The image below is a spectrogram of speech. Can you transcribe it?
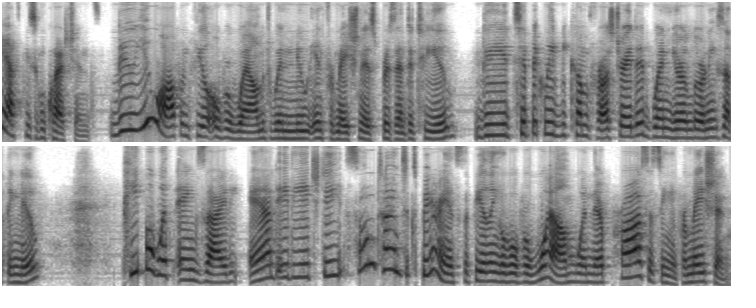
me ask you some questions. Do you often feel overwhelmed when new information is presented to you? Do you typically become frustrated when you're learning something new? People with anxiety and ADHD sometimes experience the feeling of overwhelm when they're processing information.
